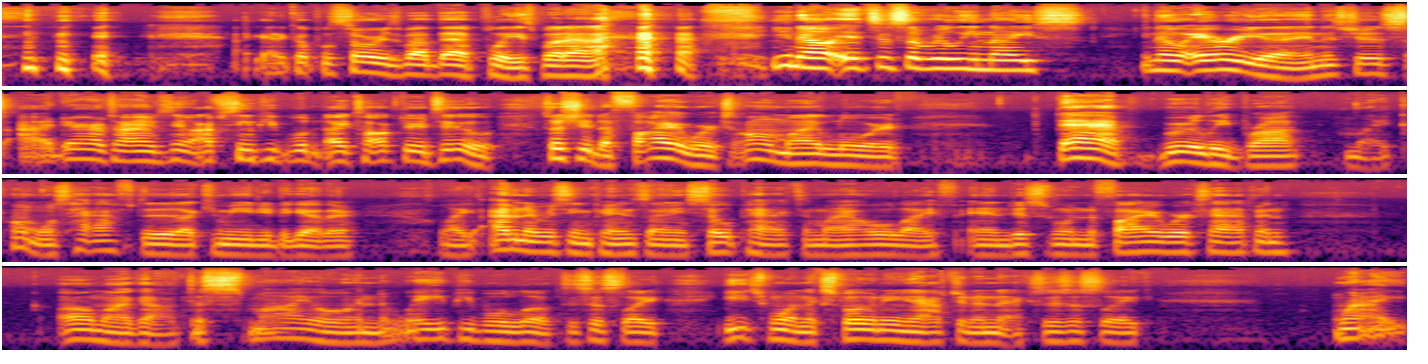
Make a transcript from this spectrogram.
I got a couple stories about that place, but uh, you know, it's just a really nice you know area, and it's just I, there are times you know I've seen people like talk there too, especially the fireworks. Oh my lord, that really brought like almost half the like, community together. Like I've never seen Pennsylvania so packed in my whole life, and just when the fireworks happen, oh my god, the smile and the way people looked. It's just like each one exploding after the next. It's just like when I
